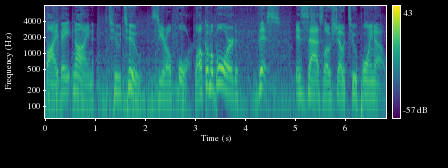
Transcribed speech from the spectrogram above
589 2204. Welcome aboard. This is Zaslow Show 2.0.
